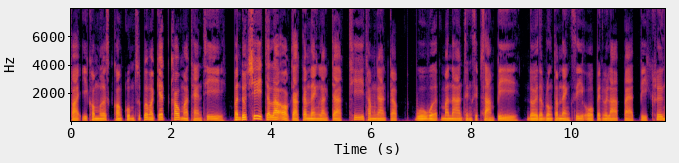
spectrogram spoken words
ฝ่ายอีคอมเมิร์ซของกลุ่มซูเปอร์มาร์เก็ตเข้ามาแทนที่บันดูชีจะลาออกจากตำแหน่งหลังจากที่ทำงานกับ Woolworths มานานถึง 13 ปี โดยดำรงตำแหน่ง CEO เป็นเวลา 8 ปีครึ่ง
